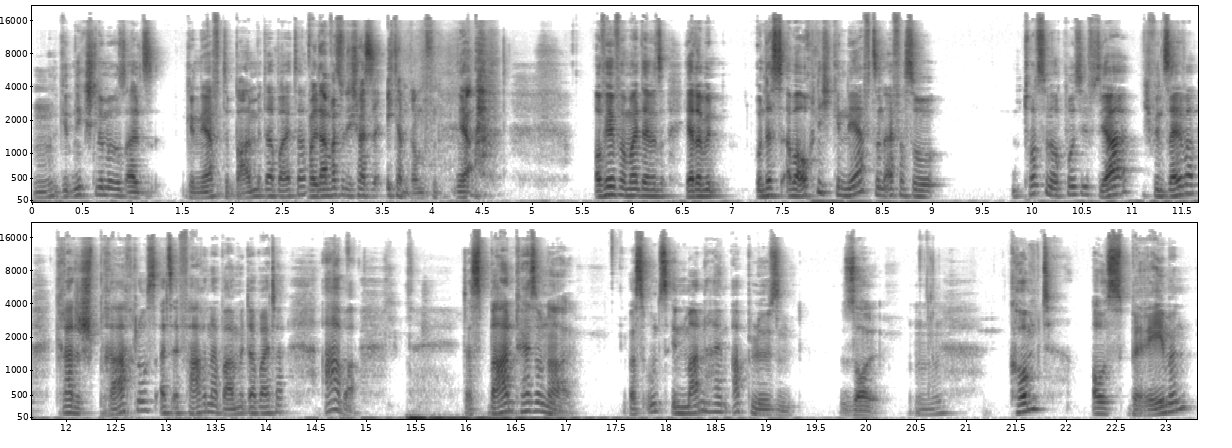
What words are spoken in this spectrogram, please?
Mhm. Gibt nichts Schlimmeres als genervte Bahnmitarbeiter. Weil dann warst du die Scheiße echt am Dampfen. Ja. Auf jeden Fall meint er so, ja, damit, und das ist aber auch nicht genervt, sondern einfach so, trotzdem noch positiv. Ja, ich bin selber gerade sprachlos als erfahrener Bahnmitarbeiter, aber das Bahnpersonal, was uns in Mannheim ablösen soll, Mhm. kommt aus Bremen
